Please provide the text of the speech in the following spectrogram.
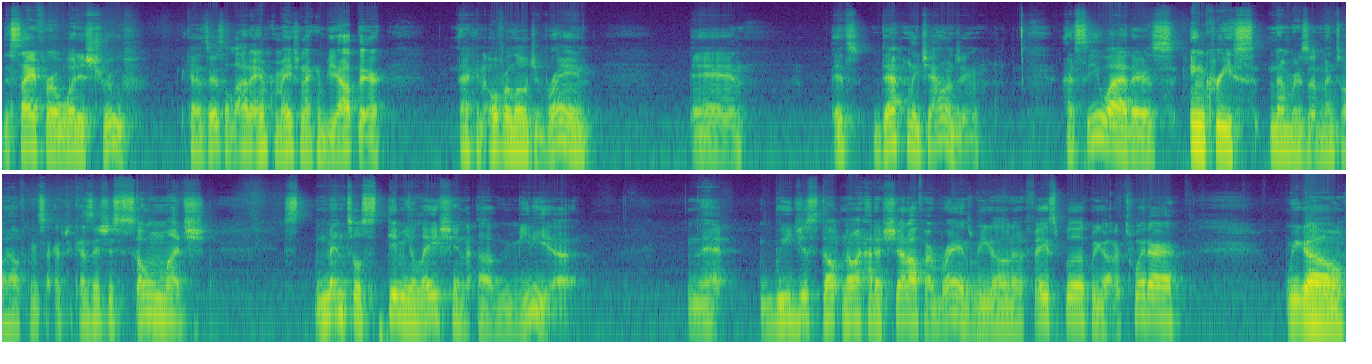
decipher what is truth because there's a lot of information that can be out there that can overload your brain and it's definitely challenging. I see why there's increased numbers of mental health concerns because there's just so much mental stimulation of media that we just don't know how to shut off our brains. We go to Facebook, we go to Twitter, we go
